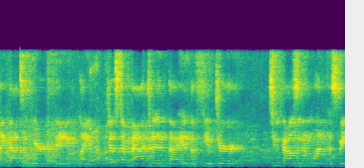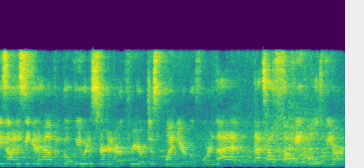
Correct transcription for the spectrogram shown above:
like that's a weird thing. Like just imagine that in the future 2001 A Space Odyssey could have happened, but we would have started our career just one year before that. That's how fucking old we are.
